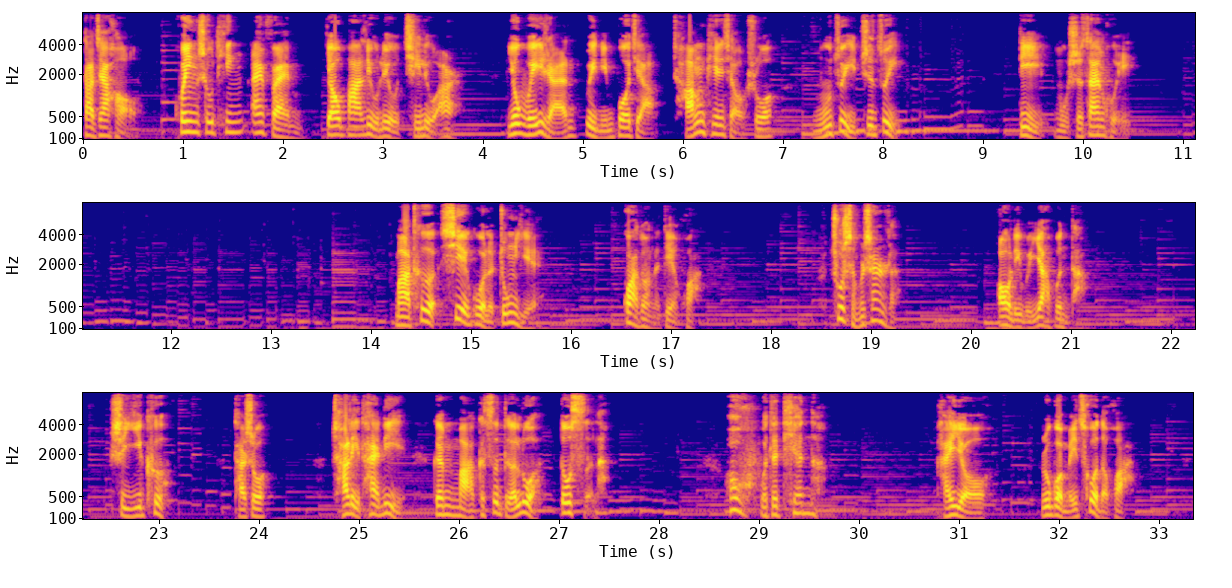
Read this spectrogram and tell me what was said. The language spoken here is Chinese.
大家好，欢迎收听 FM 幺八六六七六二，由维然为您播讲长篇小说《无罪之罪》第五十三回。马特谢过了中野，挂断了电话。出什么事儿了？奥利维亚问他。是伊克，他说，查理泰利跟马克思德洛都死了。哦，我的天哪！还有，如果没错的话，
